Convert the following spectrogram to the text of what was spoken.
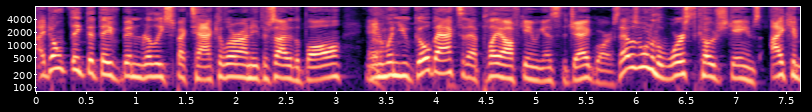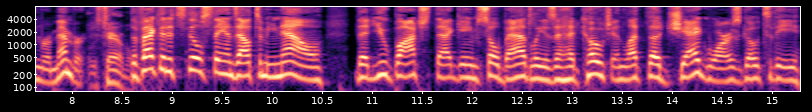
I don't think that they've been really spectacular on either side of the ball. And when you go back to that playoff game against the Jaguars, that was one of the worst coached games I can remember. It was terrible. The fact that it still stands out to me now that you botched that game so badly as a head coach and let the Jaguars go to the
